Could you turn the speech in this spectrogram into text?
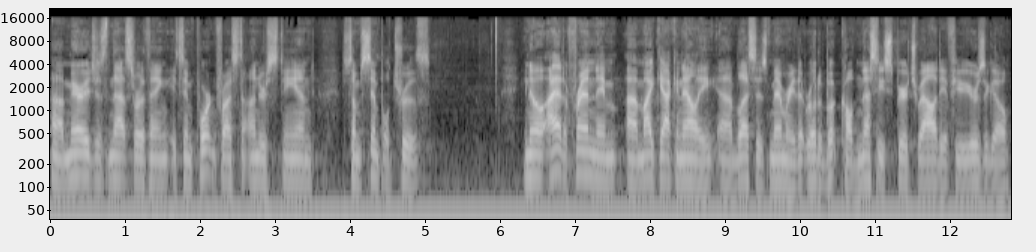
uh, marriages and that sort of thing, it's important for us to understand some simple truths. You know, I had a friend named uh, Mike Yaconelli, uh, bless his memory, that wrote a book called Messy Spirituality a few years ago.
